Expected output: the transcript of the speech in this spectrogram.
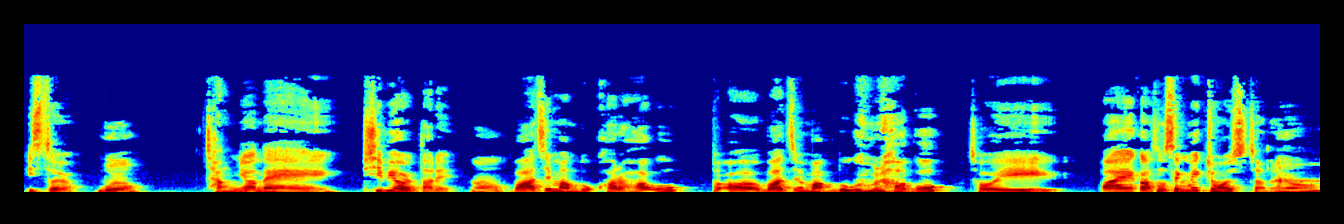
있어요. 뭐요? 작년에 12월 달에 어. 마지막 녹화를 하고 아, 마지막 녹음을 하고 저희 바에 가서 생맥주 마셨잖아요. 아.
